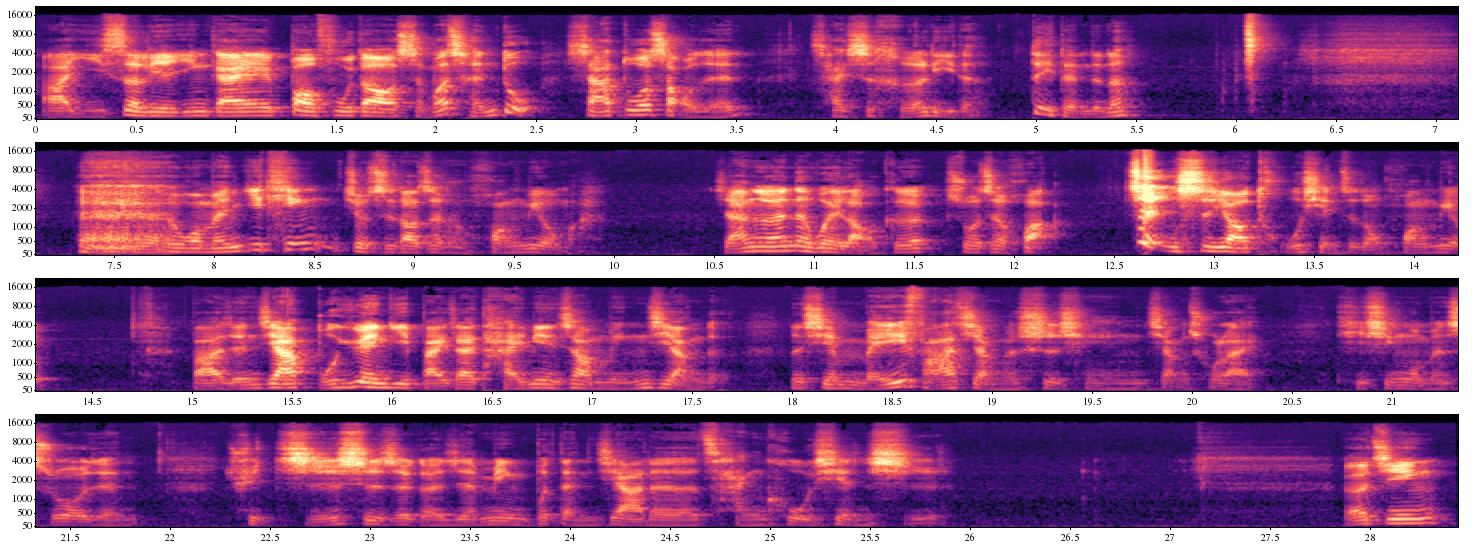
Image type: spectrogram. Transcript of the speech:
啊，以色列应该报复到什么程度，杀多少人才是合理的、对等的呢？呃，我们一听就知道这很荒谬嘛。然而那位老哥说这话，正是要凸显这种荒谬。把人家不愿意摆在台面上明讲的那些没法讲的事情讲出来，提醒我们所有人去直视这个人命不等价的残酷现实。而今，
